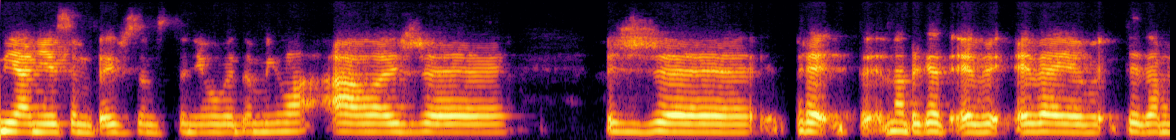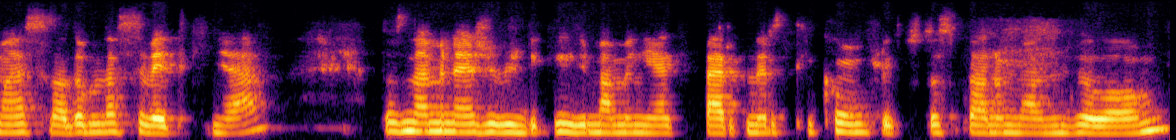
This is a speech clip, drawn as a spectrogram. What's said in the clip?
ja nie som tak, že som si to neuvedomila, ale že, že pre, napríklad Eva, je teda moja svadobná svetkňa, to znamená, že vždy, keď máme nejaký partnerský konflikt to s pánom manželom,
